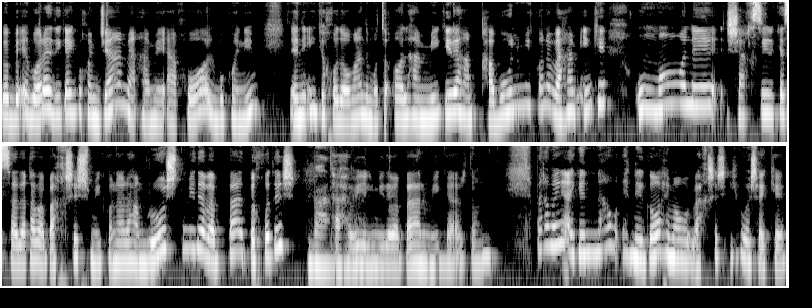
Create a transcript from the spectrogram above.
و به عبارت دیگه اگه بخوایم جمع همه اقوال بکنیم یعنی اینکه خداوند متعال هم می‌گیره هم قبول می‌کنه و هم اینکه اون مال شخصی که صدقه و بخشش می‌کنه رو هم رشد میده و بعد به خودش تحویل میده و برمیگردانه. بنابراین اگه نوع نگاه ما به بخشش ای باشه که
